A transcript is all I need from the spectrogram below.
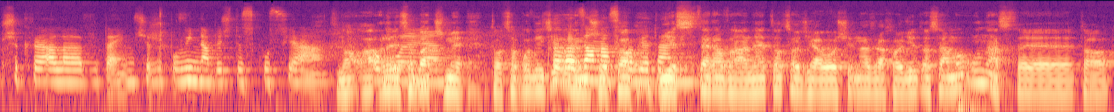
przykre, ale wydaje mi się, że powinna być dyskusja. No ale zobaczmy to, co powiedziałem, że to jest sterowane, to co działo się na zachodzie, to samo u nas te, to,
